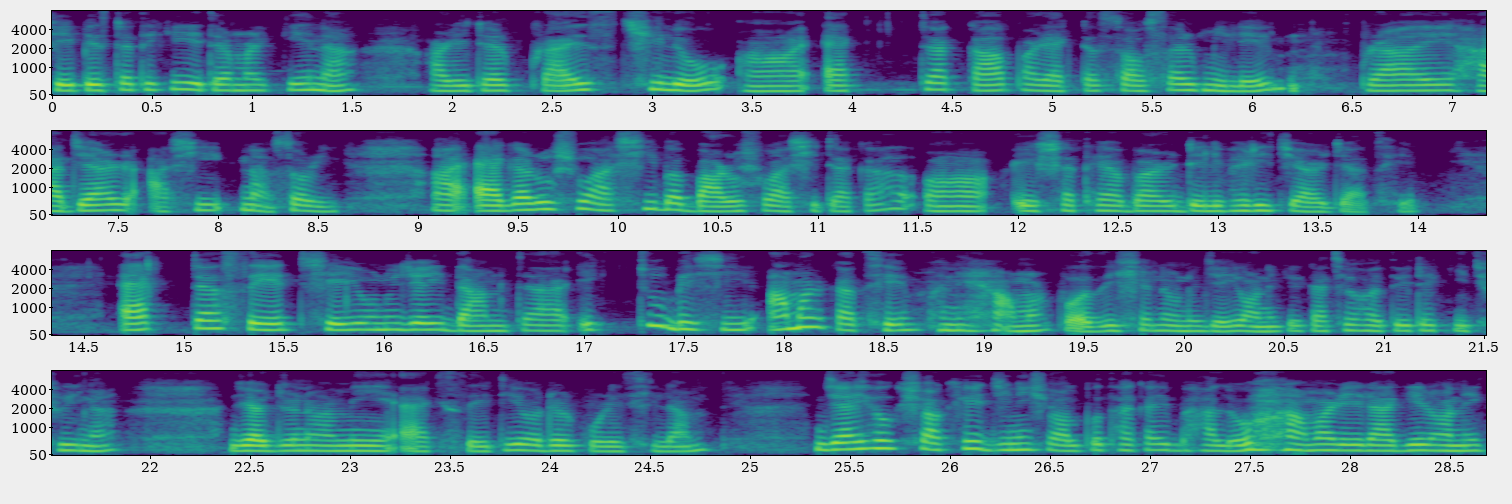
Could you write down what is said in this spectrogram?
সেই পেজটা থেকেই এটা আমার কেনা। আর এটার প্রাইস ছিল একটা কাপ আর একটা সসার মিলে প্রায় হাজার আশি, না সরি এগারোশো আশি বা বারোশো আশি টাকা এর সাথে আবার ডেলিভারি চার্জ আছে। একটা সেট সেই অনুযায়ী দামটা একটু বেশি আমার কাছে মানে আমার পজিশন অনুযায়ী, অনেকের কাছে হয়তো এটা কিছুই না, যার জন্য আমি এক সেটই অর্ডার করেছিলাম। যাই হোক শখের জিনিস অল্প থাকাই ভালো। আমার এর আগের অনেক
